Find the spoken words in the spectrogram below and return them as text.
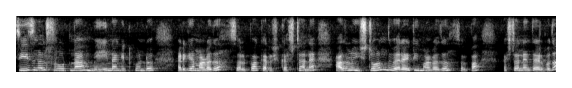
ಸೀಸನಲ್ ಫ್ರೂಟ್ನ ಮೇಯ್ನಾಗಿ ಇಟ್ಕೊಂಡು ಅಡುಗೆ ಮಾಡೋದು ಸ್ವಲ್ಪ ಕರೆಶ್ ಕಷ್ಟನೇ. ಅದರಲ್ಲೂ ಇಷ್ಟೊಂದು ವೆರೈಟಿ ಮಾಡೋದು ಸ್ವಲ್ಪ ಕಷ್ಟನೇ ಅಂತ ಹೇಳ್ಬೋದು.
